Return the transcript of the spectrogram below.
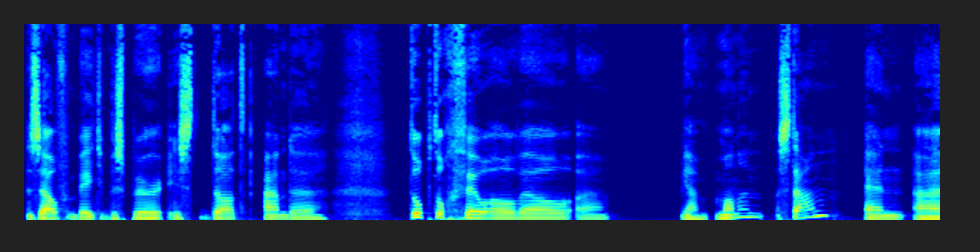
zelf een beetje bespeur is dat aan de top toch veel al wel eh, ja, mannen staan. En eh,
